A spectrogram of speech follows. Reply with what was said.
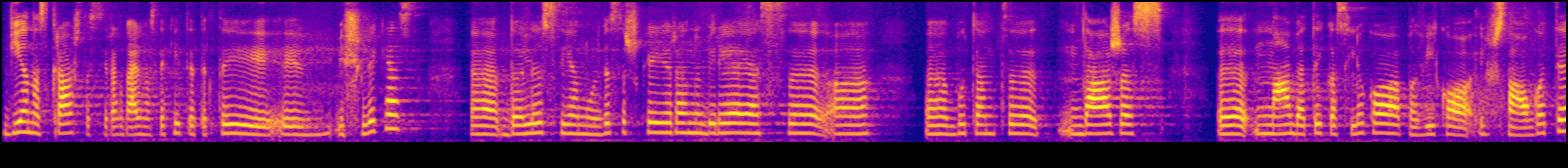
vienas kraštas yra, galima sakyti, tik tai e, išlikęs, e, dalis sienų visiškai yra nubirėjęs būtent dažas. Na, bet tai, kas liko, pavyko išsaugoti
